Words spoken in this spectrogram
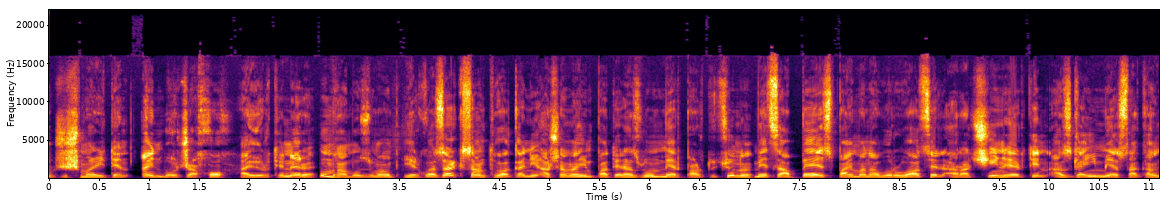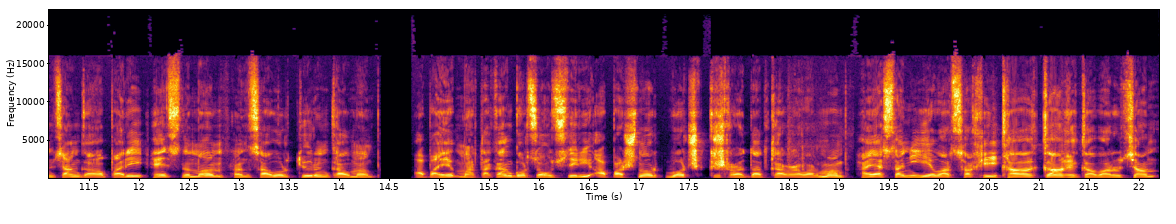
ու ճշմարիտ են այն ողջախոհ հայրենիները, ում համոզմամբ 2020 թվականի աշնանային պատերազմում մեր պարտությունը մեծապես պայմանավորված էր առաջին հերթին ազգային միասնականության գաղափարի հենց նման հանցավոր թյուրընկալմամբ, ապա եւ մարտական գործողությունների ապաշնոր ոչ կշռադատ կառավարմամբ Հայաստանի եւ Արցախի քաղաքական ղեկավարության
